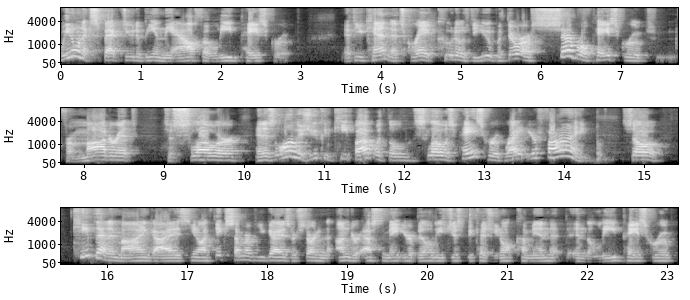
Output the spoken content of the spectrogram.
we don't expect you to be in the alpha lead pace group. If you can, that's great. Kudos to you. But there are several pace groups from moderate to slower. And as long as you can keep up with the slowest pace group, right, you're fine. So keep that in mind, guys. You know, I think some of you guys are starting to underestimate your abilities just because you don't come in in the lead pace group.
